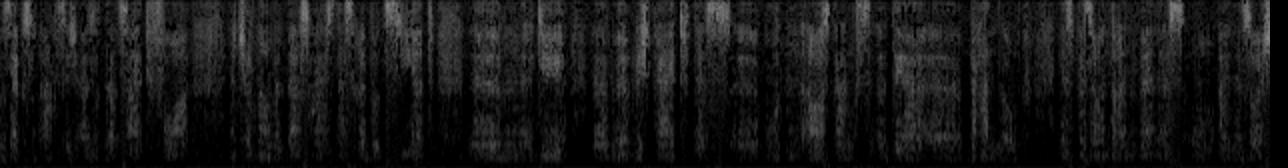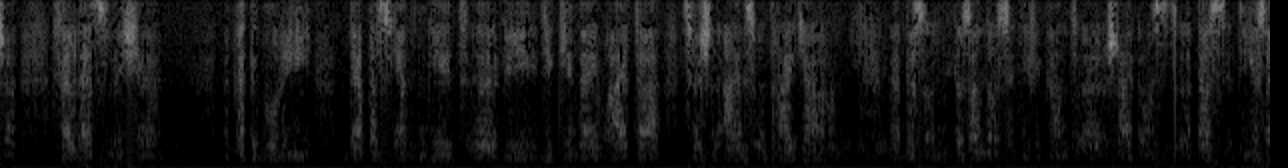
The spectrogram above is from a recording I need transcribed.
86, ähm, also der Zeit vor Tschernobyl. Das heißt, das reduziert ähm, die äh, Möglichkeit des äh, guten Ausgangs der Behandlung. Insbesondere wenn es um eine solche verletzliche Kategorie der Patienten geht, wie die Kinder im Alter zwischen 1 und 3 Jahren. Besonders signifikant scheint uns, dass diese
